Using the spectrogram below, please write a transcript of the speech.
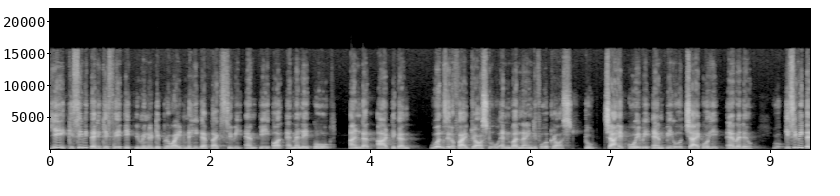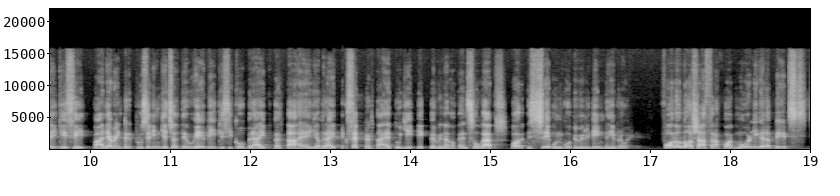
ये किसी भी तरीके से एक इम्यूनिटी प्रोवाइड नहीं करता किसी भी एमपी और एमएलए को under article 105 clause 2 and 194 clause 2 चाहे कोई भी एमपी हो, चाहे कोई एमएलए हो, वो किसी भी तरीके से पार्लियामेंट्री प्रोसीडिंग के चलते हुए भी किसी को ब्राइब करता है या ब्राइब एक्सेप्ट करता है तो ये एक क्रिमिनल ऑफेंस होगा और इससे उनको इम्यूनिटी नहीं provide follow law Shastra for more legal updates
